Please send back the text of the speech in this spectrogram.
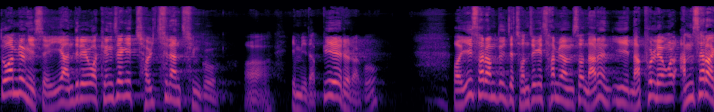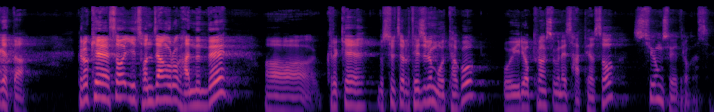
또 한 명이 있어요. 이 안드레이와 굉장히 절친한 친구입니다. 피에르라고. 어, 이 사람도 이제 전쟁에 참여하면서 나는 이 나폴레옹을 암살하겠다. 그렇게 해서 이 전장으로 갔는데 어, 그렇게 뭐 실제로 되지는 못하고 오히려 프랑스군에 잡혀서 수용소에 들어갔어요.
